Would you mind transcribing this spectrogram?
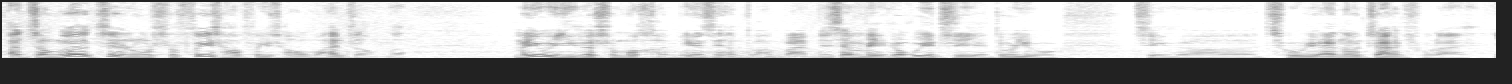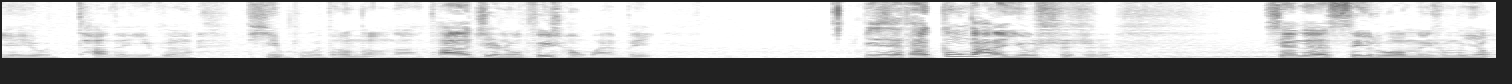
他整个阵容是非常非常完整的，没有一个什么很明显的短板，并且每个位置也都有这个球员能站出来，也有他的一个替补等等的，他阵容非常完备，并且他更大的优势是现在的 C 罗没什么用。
